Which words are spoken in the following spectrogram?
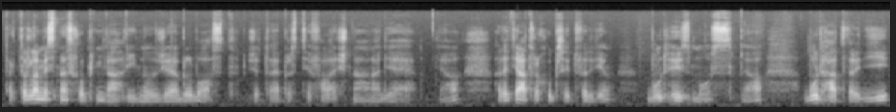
tak tohle my jsme schopni nahlídnout, že je blbost, že to je prostě falešná naděje. Jo? A teď já trochu přitvrdím. Buddhismus. Jo? Buddha tvrdí,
